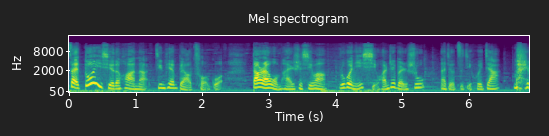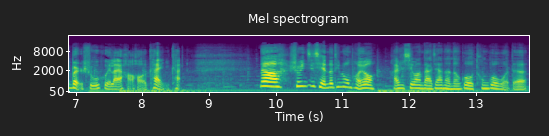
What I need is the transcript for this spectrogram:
再多一些的话呢，今天不要错过。当然，我们还是希望，如果你喜欢这本书，那就自己回家买本书回来好好看一看。那收音机前的听众朋友，还是希望大家呢能够通过我的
